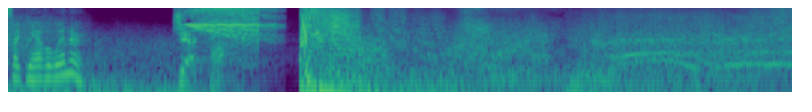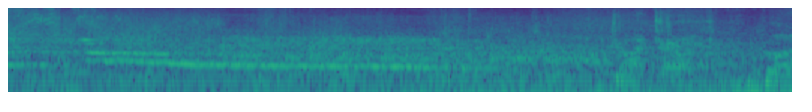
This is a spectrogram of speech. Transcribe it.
Looks like we have a winner. Jackpot. Dante, I will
